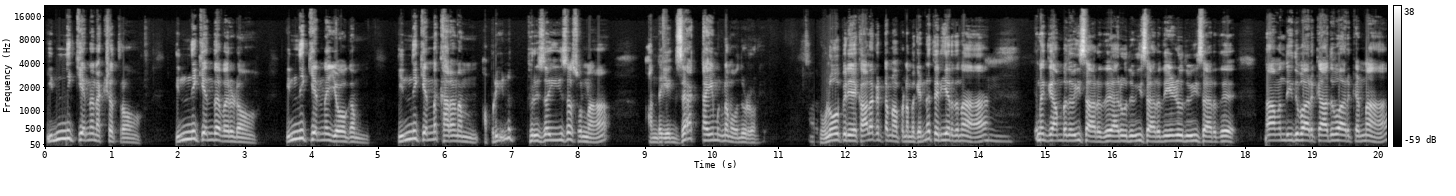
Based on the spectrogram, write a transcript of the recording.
இன்னைக்கு என்ன நட்சத்திரம்? இன்னைக்கு எந்த வருடம்? இன்னைக்கு என்ன யோகம்? இன்னைக்கு என்ன கரணம்? அப்படின்னு ப்ரிசைஸா சொன்னா அந்த எக்ஸாக்ட் டைமுக்கு நம்ம வந்துடுறோம். இவ்வளோ பெரிய காலகட்டம் அப்ப நமக்கு என்ன தெரியறதுன்னா. எனக்கு ஐம்பது வயசு ஆறுது அறுபது வயசு ஆறுது எழுபது வயசு ஆறுது. நான் வந்து இதுவா இருக்கேன் அதுவா இருக்கேன்னா.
